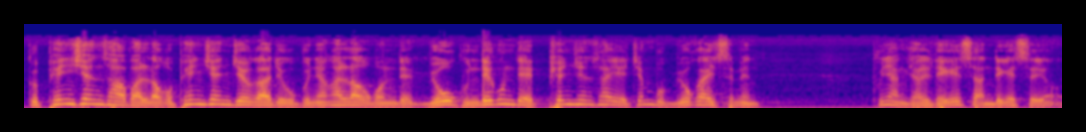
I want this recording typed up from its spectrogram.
그 펜션 사업하려고 펜션 지어가지고 분양하려고 보는데 묘 군데군데 펜션 사이에 전부 묘가 있으면 분양 잘 되겠어 안 되겠어요?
